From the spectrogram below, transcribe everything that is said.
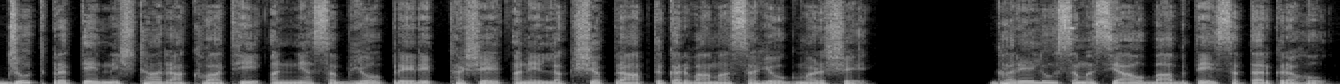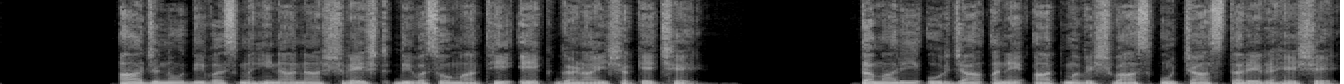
જૂથ પ્રત્યે નિષ્ઠા રાખવાથી અન્ય સભ્યો પ્રેરિત થશે અને લક્ષ્ય પ્રાપ્ત કરવામાં સહયોગ મળશે. ઘરેલું સમસ્યાઓ બાબતે સતર્ક રહો. આજનો દિવસ મહિનાના શ્રેષ્ઠ દિવસોમાંથી એક ગણાઈ શકે છે. તમારી ઊર્જા અને આત્મવિશ્વાસ ઊંચા સ્તરે રહેશે,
